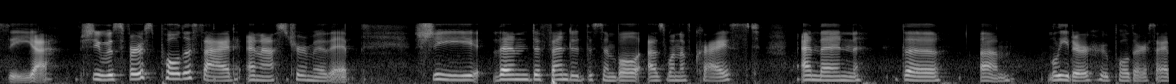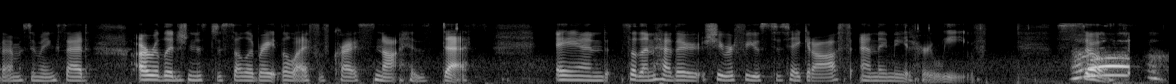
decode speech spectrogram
see, yeah. She was first pulled aside and asked to remove it. She then defended the symbol as one of Christ, and then the um, leader who pulled her aside, I'm assuming, said, Our religion is to celebrate the life of Christ, not his death. And so then Heather, she refused to take it off, and they made her leave. So, oh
